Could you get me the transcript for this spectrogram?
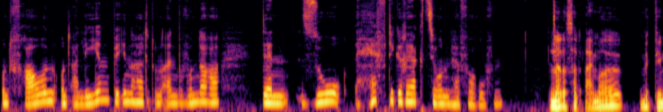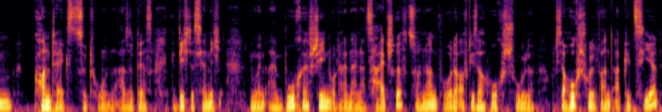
und Frauen und Alleen beinhaltet und einen Bewunderer denn so heftige Reaktionen hervorrufen? Na, das hat einmal mit dem Kontext zu tun. Also das Gedicht ist ja nicht nur in einem Buch erschienen oder in einer Zeitschrift, sondern wurde auf dieser Hochschule, auf dieser Hochschulwand appliziert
